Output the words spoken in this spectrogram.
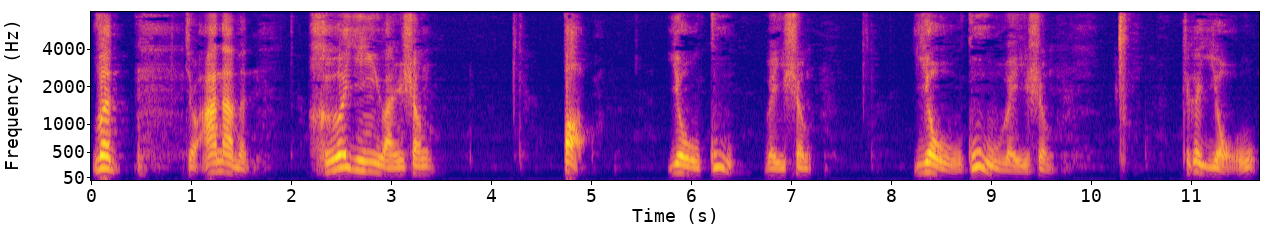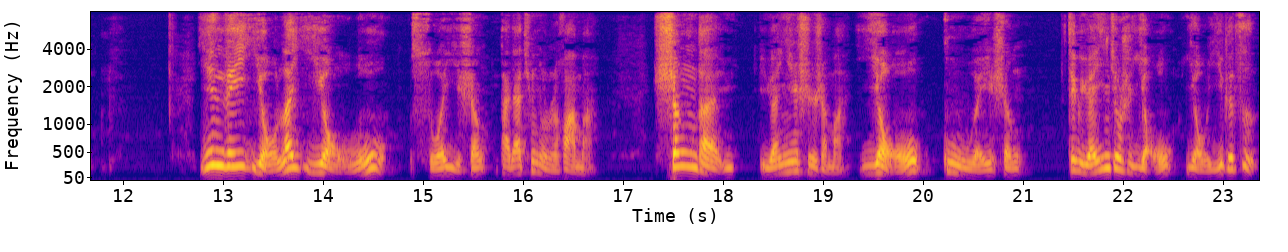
问，就阿难问：何因缘生？报，有故为生。有故为生，这个有，因为有了有，所以生。大家听懂这话吗？生的原因是什么？有故为生，这个原因就是有有一个字，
